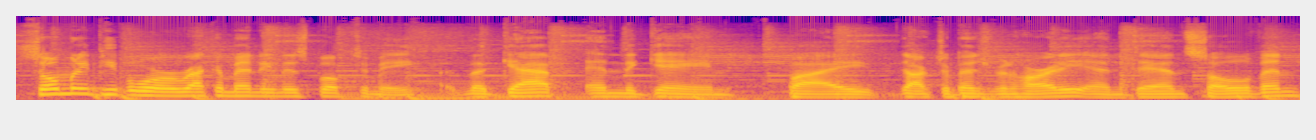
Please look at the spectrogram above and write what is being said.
So many people were recommending this book to me, The Gap and the Gain by Dr. Benjamin Hardy and Dan Sullivan.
